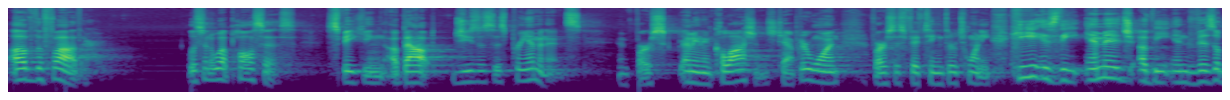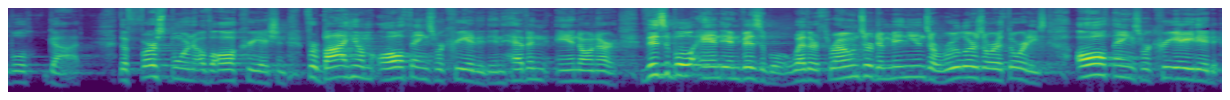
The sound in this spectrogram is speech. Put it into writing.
of the Father. Listen to what Paul says, speaking about Jesus' preeminence in first I mean in Colossians chapter 1 verses 15 through 20. He is the image of the invisible God, the firstborn of all creation. For by him all things were created in heaven and on earth, visible and invisible, whether thrones or dominions or rulers or authorities. All things were created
